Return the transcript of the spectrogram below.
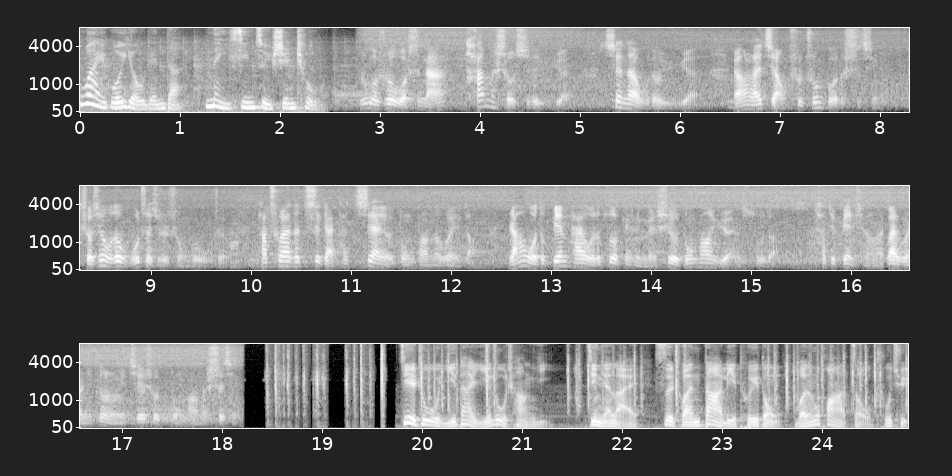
外国友人的内心最深处。如果说我是拿他们熟悉的语言，现代舞的语言，然后来讲述中国的事情，首先我的舞者就是中国舞者，他出来的质感，他既然有东方的味道，然后我的编排，我的作品里面是有东方元素的，它就变成了外国人就更容易接受东方的事情。借助“一带一路”倡议，近年来四川大力推动文化走出去。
